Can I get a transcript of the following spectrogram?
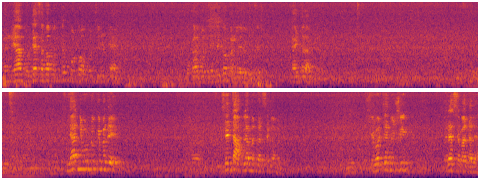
कारण या मोठ्या सभा फक्त फोटो ऑपॉर्च्युनिटी आहे मोकळा खुर्च्याचे किंवा भरलेले गोष्टी काही तर आपल्याला. या निवडणुकीमध्ये विशेषतः आपल्या मतदारसंघामध्ये शेवटच्या दिवशी बऱ्याच सभा झाल्या.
